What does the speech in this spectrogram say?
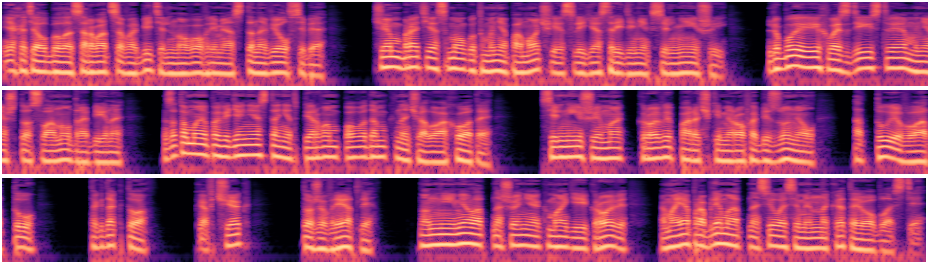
Я хотел было сорваться в обитель, но вовремя остановил себя. Чем братья смогут мне помочь, если я среди них сильнейший? Любое их воздействие мне что слону дробина. Зато мое поведение станет первым поводом к началу охоты. Сильнейший маг крови парочки миров обезумел. Ату его, ату. Тогда кто? Ковчег? Тоже вряд ли. Он не имел отношения к магии крови, а моя проблема относилась именно к этой области.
